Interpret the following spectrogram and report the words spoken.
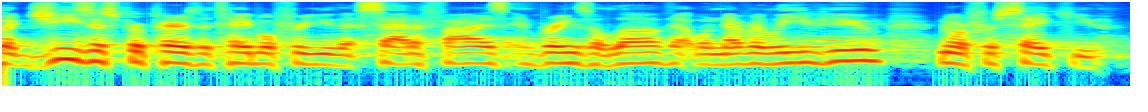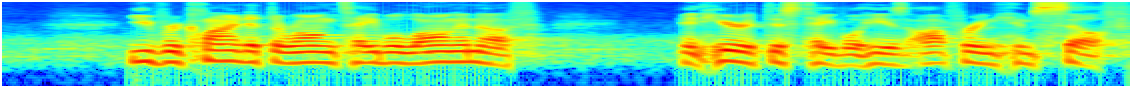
But Jesus prepares a table for you that satisfies and brings a love that will never leave you nor forsake you. You've reclined at the wrong table long enough. And here at this table, he is offering himself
